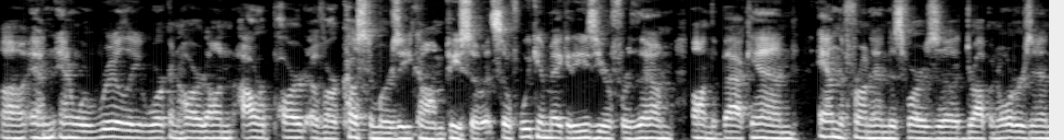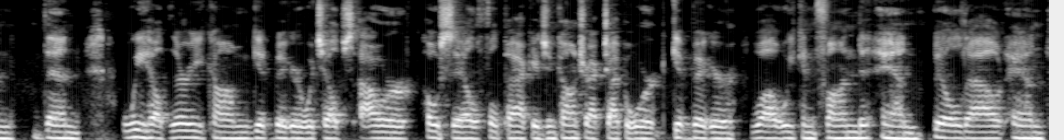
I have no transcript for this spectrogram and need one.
Uh, and, and we're really working hard on our part of our customers' ecom piece of it. So if we can make it easier for them on the back end and the front end as far as uh, dropping orders in, then we help their ecom get bigger, which helps our wholesale, full package, and contract type of work get bigger while we can fund and build out and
